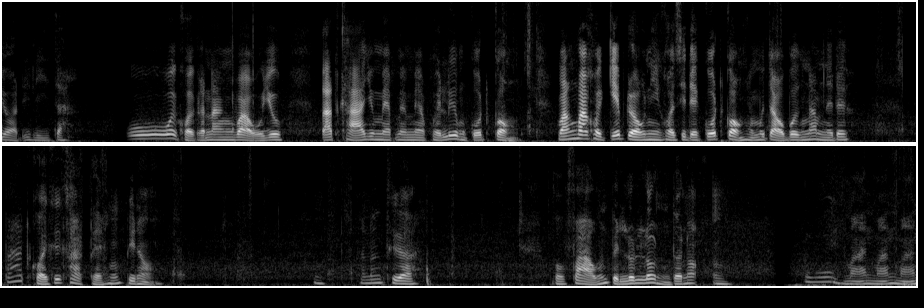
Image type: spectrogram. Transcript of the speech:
ยอดอีหลีจ้ะ ยข่อยก็นั่งเว้าอยู่ ตัดขาอยู่แมบแมบแมบข่อยลืมกดกล่องหวังว่าข่อยเก็บดอกนี่ข่อยสิได้กดกล่องให้หมูเจ้าเบิ่งน้ำในเด้อปาดข่อยคือคักแต่หึพี่น้องอืมอันนั้นเถื่อฝ่าวๆมันเป็นล่นๆตัวเนาะอืมโอ้ยหมานหมานหมาน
